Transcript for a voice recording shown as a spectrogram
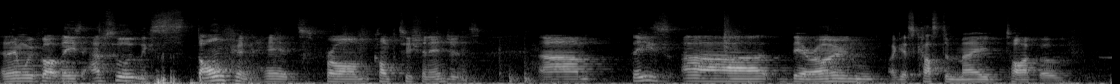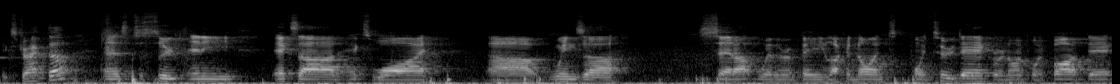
And then we've got these absolutely stonking heads from Competition Engines. Um, these are their own, I guess, custom made type of extractor, and it's to suit any XR, XY, uh, Windsor setup, whether it be like a 9.2 deck or a 9.5 deck.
